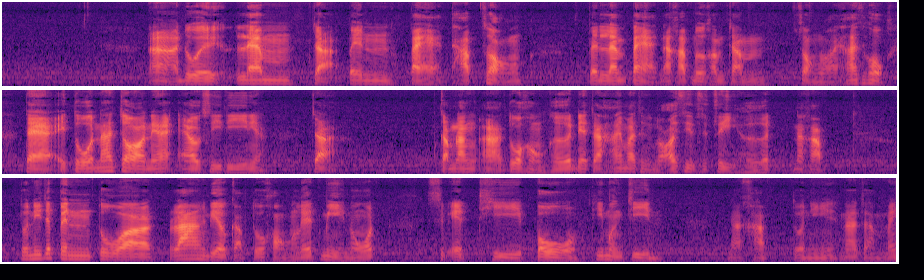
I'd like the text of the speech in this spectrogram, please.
12 อ่า โดยแรมจะเป็น8ทับ2เป็นแรม8นะครับ หน่วยความจำ256 แต่ไอตัวหน้าจอเนี้ย LCD เนี่ยจะกำลังอ่าตัวของเฮิร์ตเนี่ยจะให้มาถึง 144เฮิร์ตนะครับ ตัวนี้จะเป็นตัวร่างเดียวกับตัวของ Redmi Note 11T Pro ที่เมืองจีน นะครับ ตัวนี้น่าจะไม่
